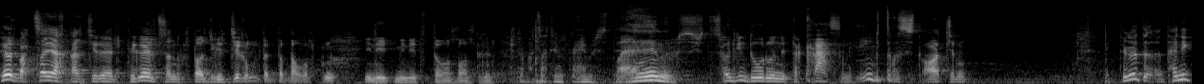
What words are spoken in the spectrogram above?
Тэгэл бацаа яах гарч ирээл тэгэл сонирхолтой болж гэлж байгаа юм да тоглолт нь инээд минэдтэй болоод тэгэл Гэтэ бацаа тийм амар өстэй. амар өс шүү дээ. Солийн дөрөвний тэр каас ингэдэг өс шүү дээ. Оочрн. Тэгээд таныг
